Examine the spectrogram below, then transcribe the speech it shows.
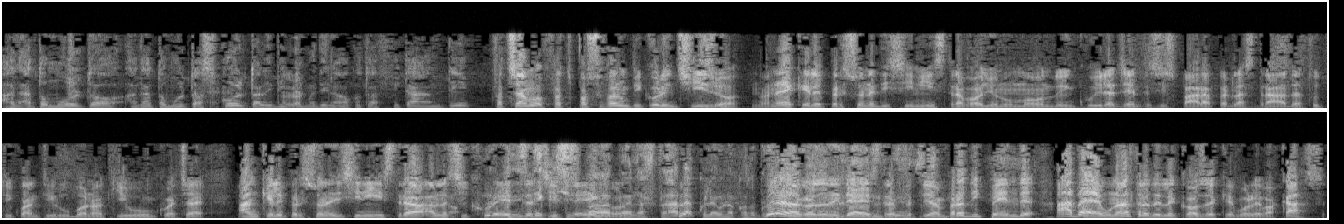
Ha dato molto, ha dato molto ascolto alle vittime Allora- dei narcotrafficanti. Facciamo, fac- posso fare un piccolo inciso? Non è che le persone di sinistra vogliono un mondo in cui la gente si spara per la strada, tutti quanti rubano a chiunque, cioè anche le persone di sinistra alla No, sicurezza ci che si tengono. spara per la strada, quella è una cosa Quella è una cosa di destra, effettivamente, però dipende. Ah beh, un'altra delle cose che voleva Cass,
